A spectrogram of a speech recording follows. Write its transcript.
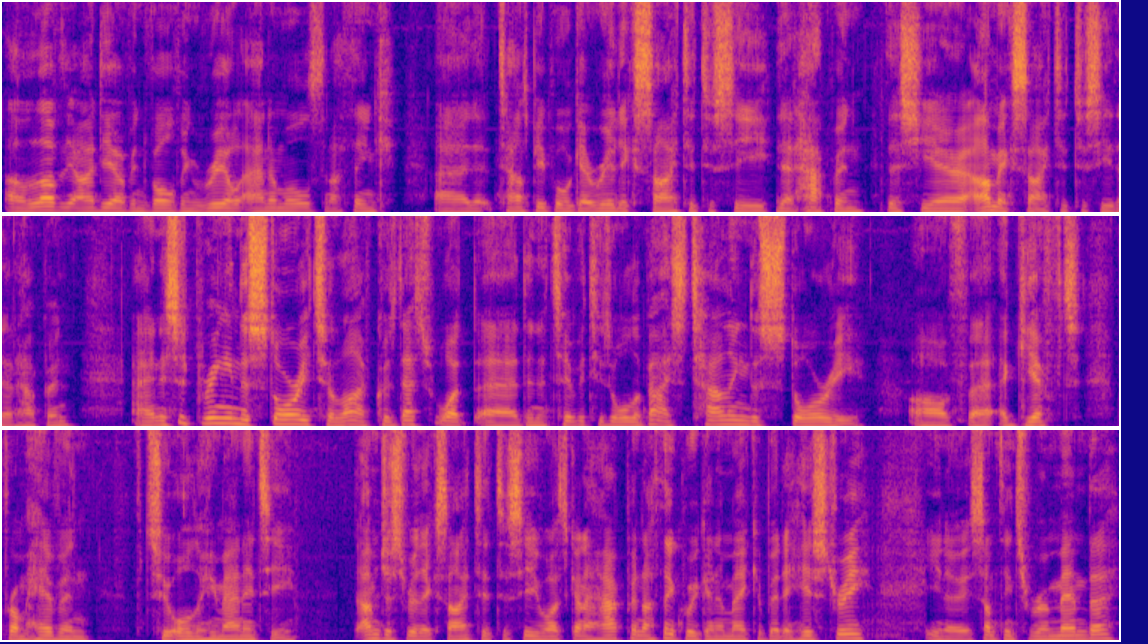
I love the idea of involving real animals. And I think uh, that townspeople will get really excited to see that happen this year. I'm excited to see that happen. And it's just bringing the story to life because that's what uh, the Nativity is all about. It's telling the story of uh, a gift from heaven to all the humanity. I'm just really excited to see what's going to happen. I think we're going to make a bit of history. You know, it's something to remember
